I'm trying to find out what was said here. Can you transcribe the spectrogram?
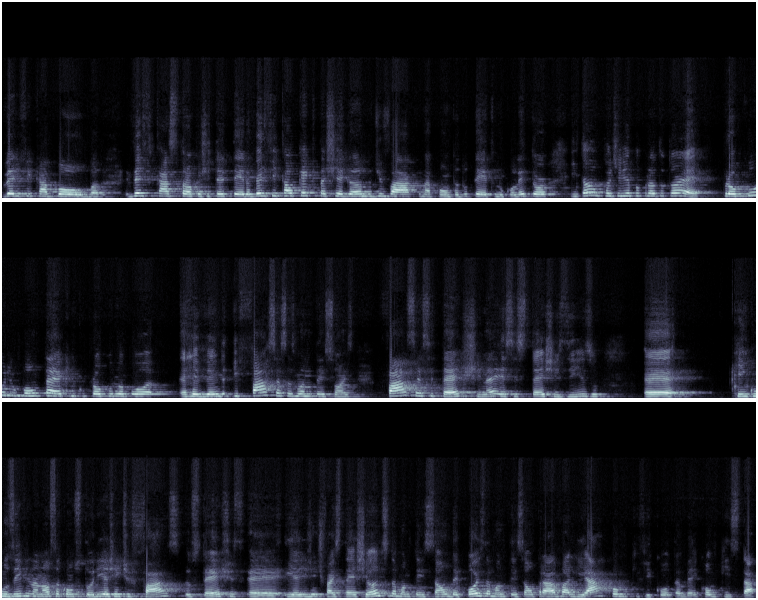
verificar a bomba, verificar as trocas de teteira, verificar o que está chegando de vácuo na ponta do teto, no coletor. Então, o que eu diria para o produtor é: procure um bom técnico, procure uma boa é, revenda e faça essas manutenções, faça esse teste, né? Esses testes ISO. É, que inclusive na nossa consultoria a gente faz os testes é, e aí a gente faz teste antes da manutenção, depois da manutenção para avaliar como que ficou também, como que está.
